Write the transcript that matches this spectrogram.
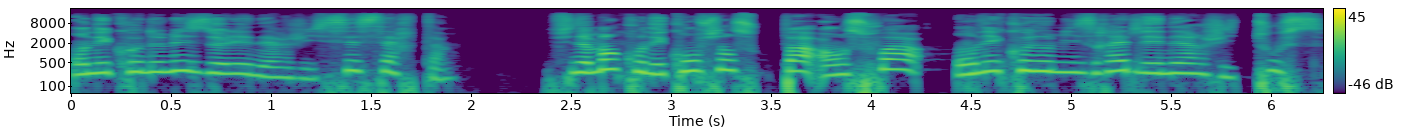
on économise de l'énergie, c'est certain. finalement qu'on ait confiance ou pas en soi, on économiserait de l'énergie tous.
